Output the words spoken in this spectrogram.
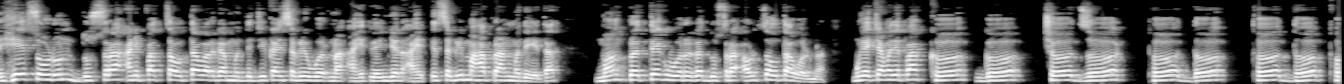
तर हे सोडून दुसरा आणि पाच चौथ्या वर्गामध्ये जे काही सगळे वर्ण आहेत व्यंजन आहेत ते सगळी महाप्राणमध्ये येतात. मग प्रत्येक वर्ग दुसरा और चौथा वर्ण. मग याच्यामध्ये पहा ख ग छ ज ठ द थ ध फ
